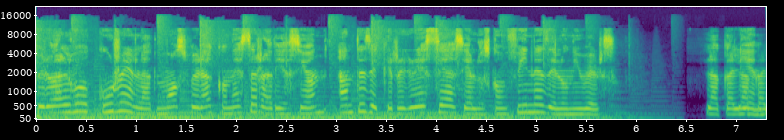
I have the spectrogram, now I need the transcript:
Pero algo ocurre en la atmósfera con esta radiación antes de que regrese hacia los confines del universo. La calienta.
